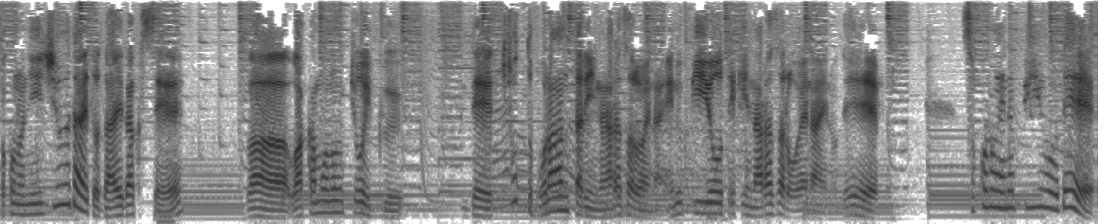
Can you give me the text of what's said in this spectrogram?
っぱこの20代と大学生は若者教育で、ちょっとボランタリーにならざるを得ない、NPO 的にならざるを得ないので、そこの NPO で、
